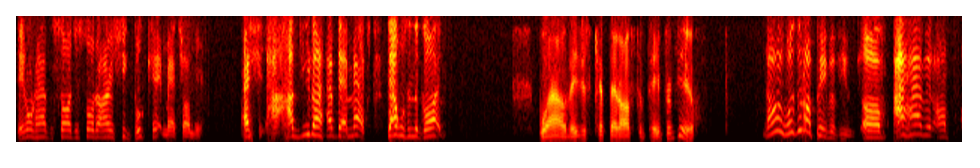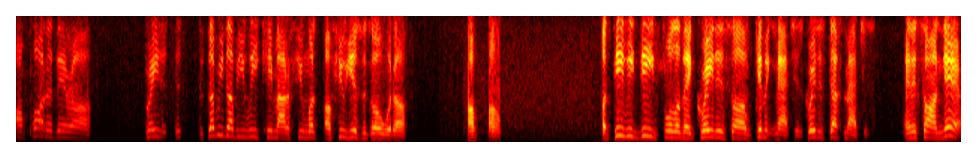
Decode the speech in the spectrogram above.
they don't have the Sergeant Slaughter Iron Sheik boot camp match on there. Actually, how, how do you not have that match? That was in the garden. Wow, they just kept that off the pay per view. No, it wasn't on pay per view. Um, I have it on on part of their uh great. The, the WWE came out a few months, a few years ago with a a a, a DVD full of their greatest um, gimmick matches, greatest death matches, and it's on there,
